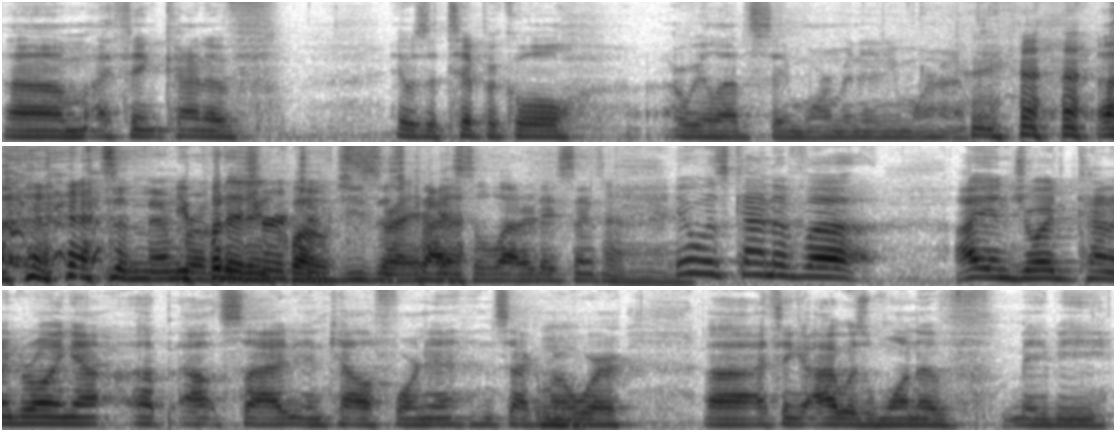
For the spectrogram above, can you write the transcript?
Um, I think kind of it was a typical. Are we allowed to say Mormon anymore? As a member of the it Church of Jesus right? Christ Yeah. of Latter Day Saints, yeah. it was kind of. Uh, I enjoyed kind of growing out, up outside in California in Sacramento, Mm. where uh, I think I was one of maybe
